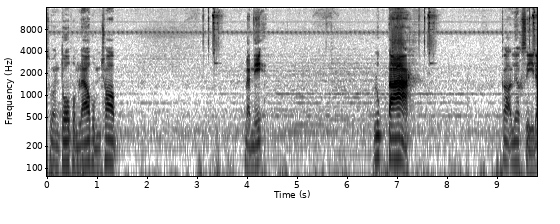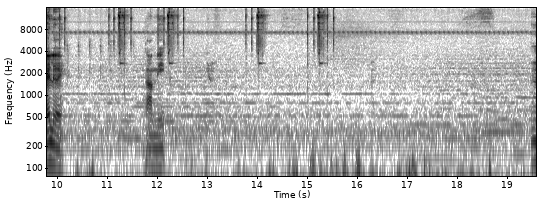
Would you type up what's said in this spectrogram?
ส่วนตัวผมแล้วผมชอบ แบบนี้ ลูกตา ก็เลือกสีได้เลย ตามนี้ อื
